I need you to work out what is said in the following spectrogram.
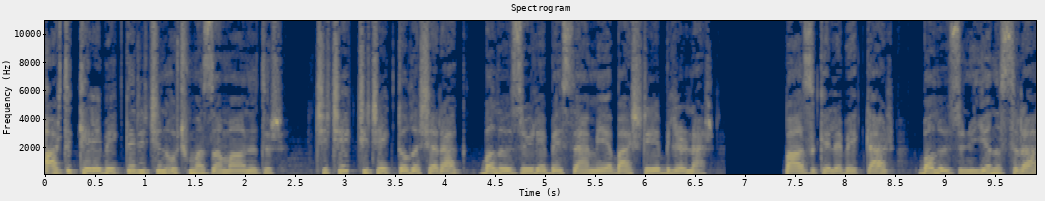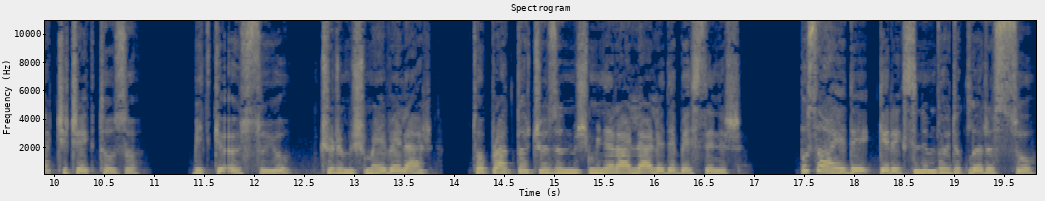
Artık kelebekler için uçma zamanıdır. Çiçek çiçek dolaşarak bal özüyle beslenmeye başlayabilirler. Bazı kelebekler bal özünün yanı sıra çiçek tozu, bitki öz suyu, çürümüş meyveler, toprakta çözülmüş minerallerle de beslenir. Bu sayede gereksinim duydukları su,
